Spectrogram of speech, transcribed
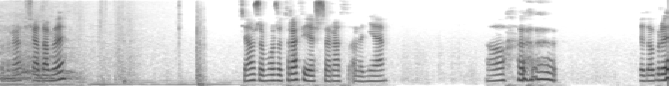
Dobra, wsiadamy. Chciałam, że może trafię jeszcze raz, ale nie. O, dzień dobry.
